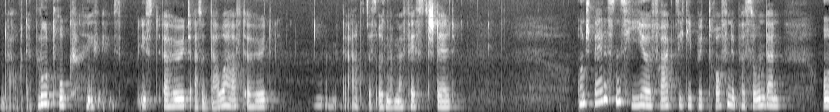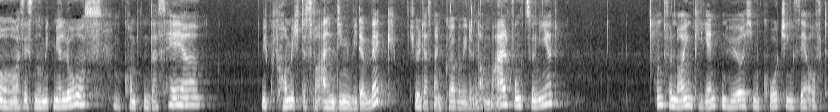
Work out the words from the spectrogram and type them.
Oder auch der Blutdruck ist erhöht, also dauerhaft erhöht. wenn der Arzt das irgendwann mal feststellt. Und spätestens hier fragt sich die betroffene Person dann, oh, was ist nur mit mir los? Wo kommt denn das her? Wie bekomme ich das vor allen Dingen wieder weg? Ich will, dass mein Körper wieder normal funktioniert. Und von neuen Klienten höre ich im Coaching sehr oft,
